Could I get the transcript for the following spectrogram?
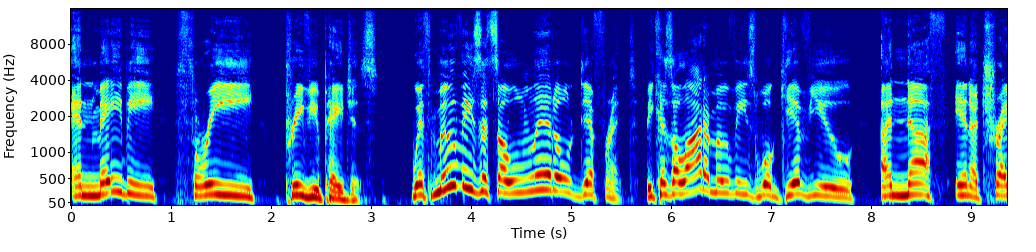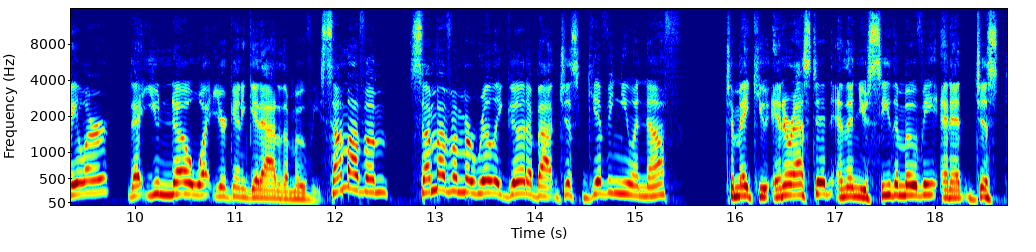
and maybe three preview pages. With movies it's a little different because a lot of movies will give you enough in a trailer that you know what you're going to get out of the movie. Some of them, some of them are really good about just giving you enough to make you interested and then you see the movie and it just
